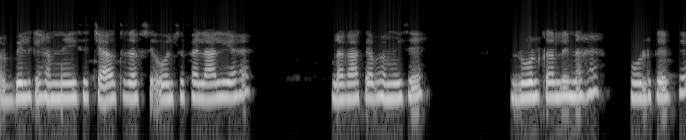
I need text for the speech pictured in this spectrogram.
और बेल के हमने इसे चारों तरफ़ से ऑयल से फैला लिया है। लगा के अब हम इसे रोल कर लेना है, फोल्ड करके।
